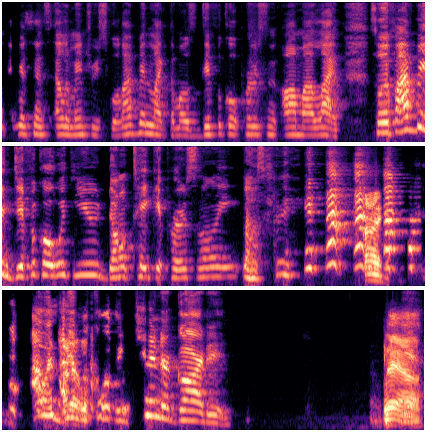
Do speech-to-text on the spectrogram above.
ever since elementary school. I've been like the most difficult person all my life. So if I've been difficult with you, don't take it personally. No, I was I was I difficult in kindergarten. Yeah,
